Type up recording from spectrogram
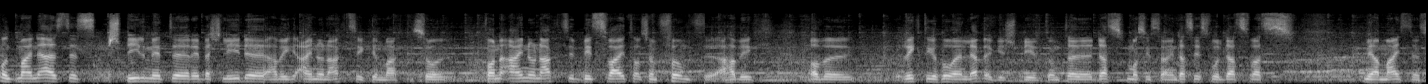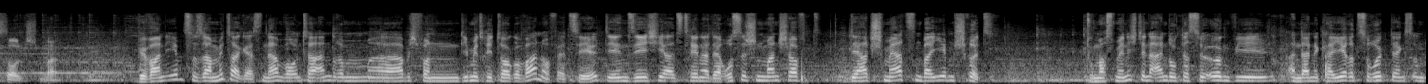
Und mein erstes Spiel mit Reberschlede habe ich 81 gemacht. So von 81 bis 2005 habe ich aber richtig hohen Level gespielt. Und äh, das muss ich sagen, das ist wohl das, was mir am meisten stolz macht. Wir waren eben zusammen Mittagessen. Da haben wir unter anderem, äh, habe ich von Dimitri Torgovanov erzählt. Den sehe ich hier als Trainer der russischen Mannschaft. Der hat Schmerzen bei jedem Schritt. Du machst mir nicht den Eindruck, dass du irgendwie an deine Karriere zurückdenkst und,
